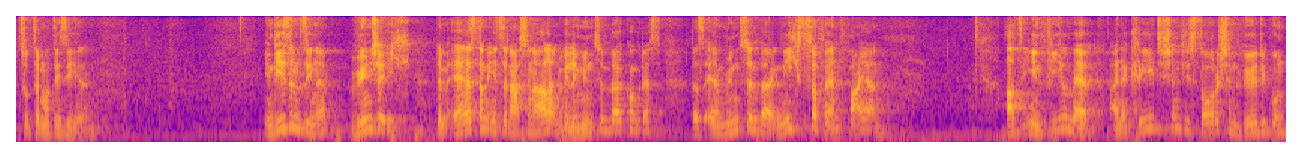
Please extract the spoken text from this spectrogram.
zu thematisieren. In diesem Sinne wünsche ich dem ersten internationalen Willy-Münzenberg-Kongress, dass er Münzenberg nicht sofern feiern, als ihn vielmehr einer kritischen historischen Würdigung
